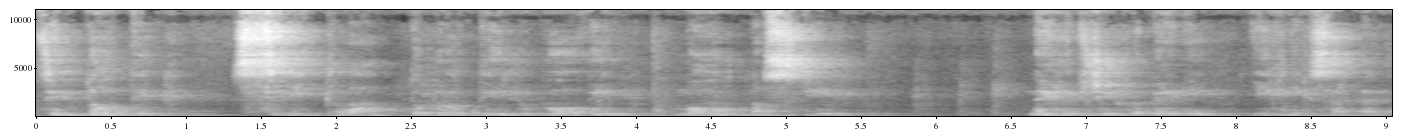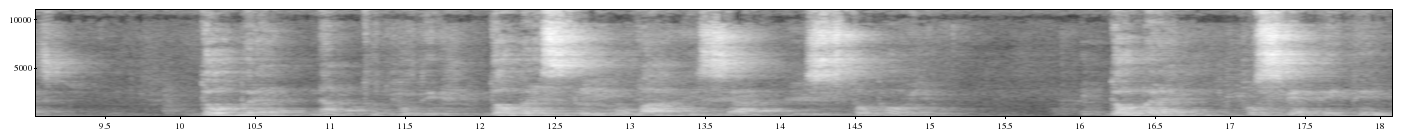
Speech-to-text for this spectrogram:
цей дотик світла, доброти, любові, могутності, найглибшій глибині їхніх сердець. Добре нам тут бути, добре спілкуватися з тобою, добре посвятити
